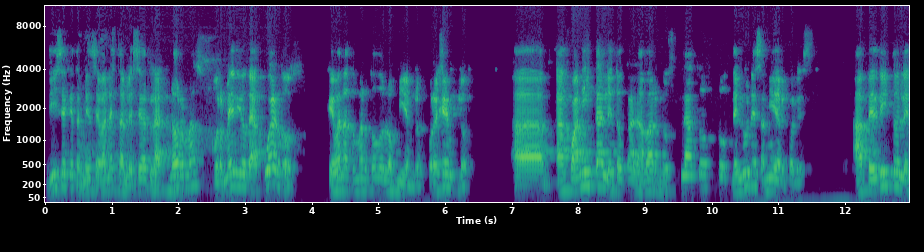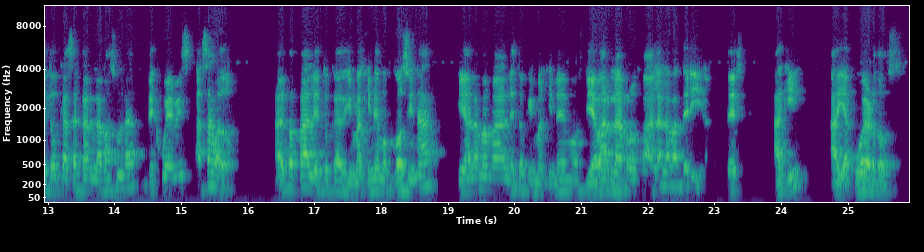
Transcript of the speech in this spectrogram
Dice que también se van a establecer las normas por medio de acuerdos que van a tomar todos los miembros. Por ejemplo, a, a Juanita le toca lavar los platos to- de lunes a miércoles. A Pedrito le toca sacar la basura de jueves a sábado. Al papá le toca, imaginemos, cocinar y a la mamá le toca, imaginemos, llevar la ropa a la lavandería. Entonces, aquí hay acuerdos,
